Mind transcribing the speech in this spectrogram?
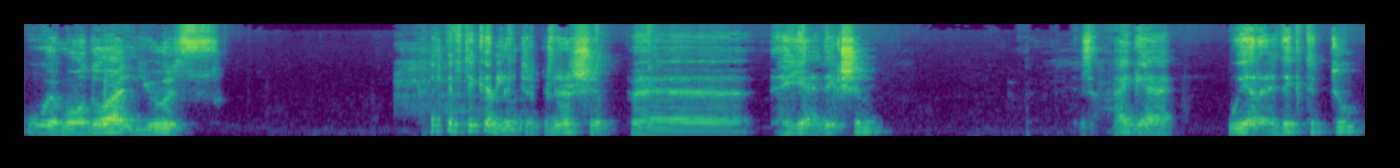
وموضوع ال youth هل تفتكر ال entrepreneurship هي addiction حاجة we are addicted to?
